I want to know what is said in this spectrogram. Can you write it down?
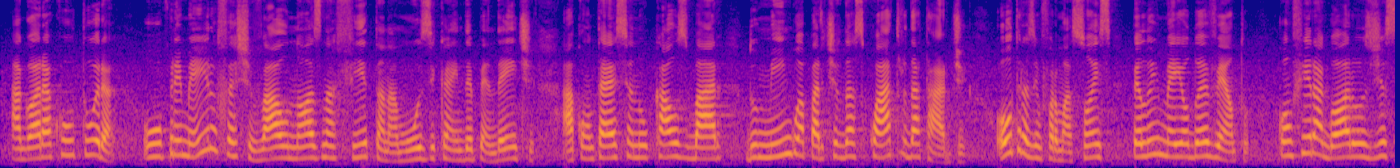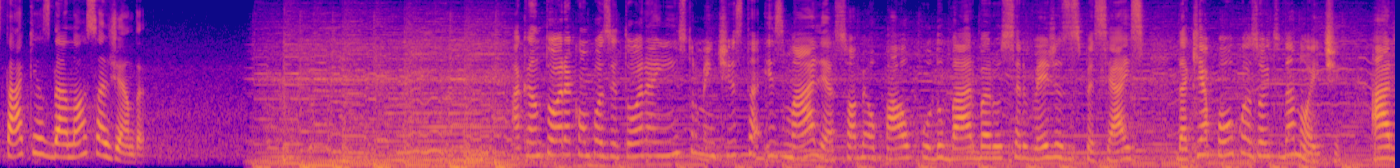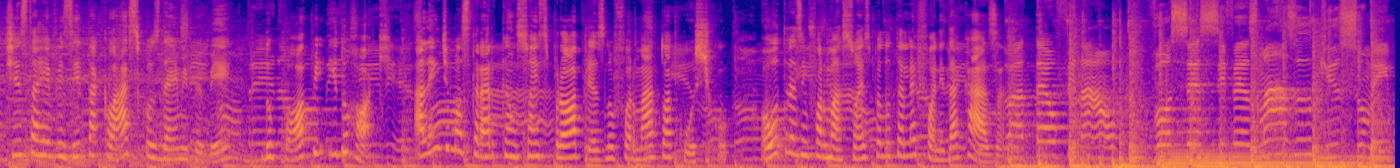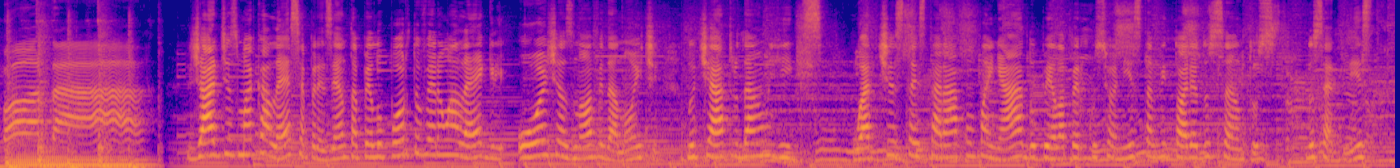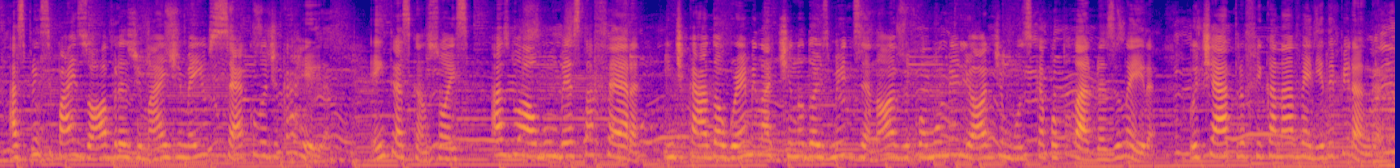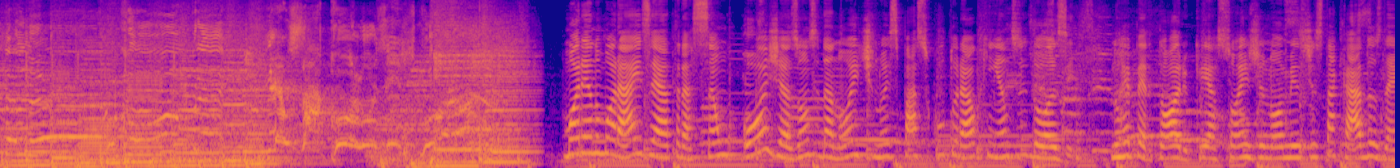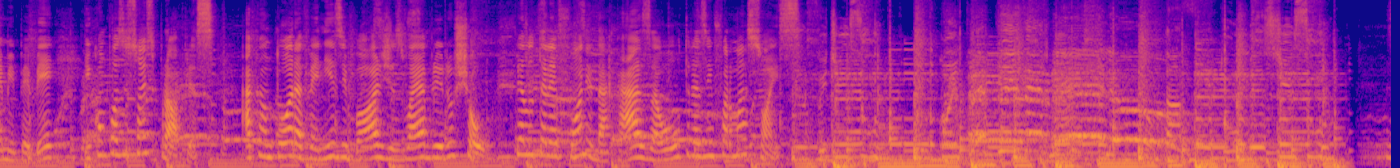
Agora a cultura. O primeiro festival Nós na Fita, na música independente, acontece no Caos Bar, domingo a partir das quatro da tarde. Outras informações pelo e-mail do evento. Confira agora os destaques da nossa agenda. Cantora, compositora e instrumentista Ismalha sobe ao palco do Bárbaro Cervejas Especiais daqui a pouco às 8 da noite. A artista revisita clássicos da MPB, do pop e do rock, além de mostrar canções próprias no formato acústico. Outras informações pelo telefone da casa. Até o final, você se fez mais Jardes Macalé se apresenta pelo Porto Verão Alegre, hoje às nove da noite, no Teatro da Henriques. O artista estará acompanhado pela percussionista Vitória dos Santos. No setlist, as principais obras de mais de meio século de carreira. Entre as canções, as do álbum Besta Fera, indicado ao Grammy Latino 2019 como o melhor de música popular brasileira. O teatro fica na Avenida Ipiranga. Moreno Moraes é a atração hoje às 11 da noite no Espaço Cultural 512. No repertório, criações de nomes destacados da MPB e composições próprias. A cantora Venise Borges vai abrir o show. Pelo telefone da casa, outras informações.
